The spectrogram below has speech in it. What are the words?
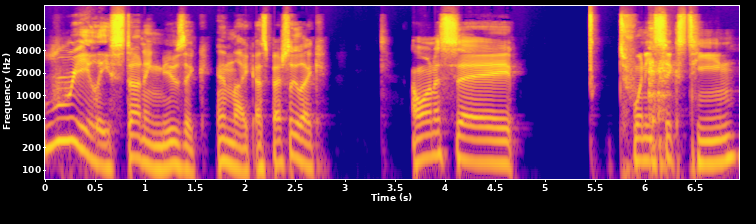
really stunning music and like especially like I want to say 2016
